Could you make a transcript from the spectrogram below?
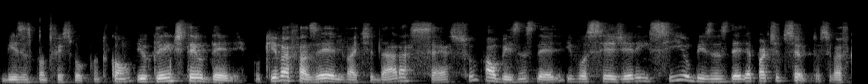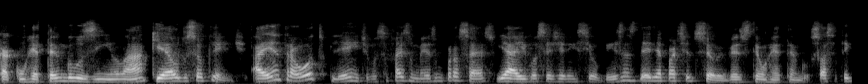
business.facebook.com e o cliente tem o dele. O que vai fazer? Ele vai te dar acesso ao business dele e você gerencia o business dele a partir do seu. Então, você vai ficar com um retângulozinho lá, que é o do seu cliente. Aí entra outro cliente, você faz o mesmo processo e aí você gerencia o business dele a partir do seu. Em vez de ter um retângulo só, você tem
